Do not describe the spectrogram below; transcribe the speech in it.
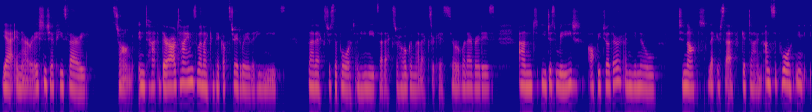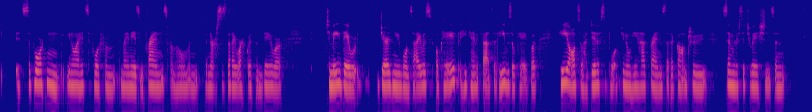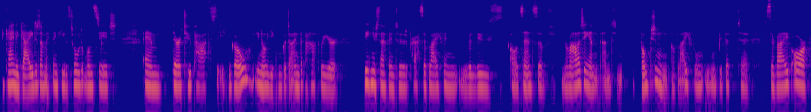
yeah, in our relationship, he's very strong. In there are times when I can pick up straight away that he needs that extra support and he needs that extra hug and that extra kiss or whatever it is. And you just read off each other, and you know to not let yourself get down and support. You, it's supporting. You know, I had support from my amazing friends from home and the nurses that I work with, and they were to me they were Jared knew once I was okay that he kind of felt that he was okay, but he also had, did have support. You know, he had friends that had gone through similar situations and kind of guided him. I think he was told at one stage, um, there are two paths that you can go. You know, you can go down the path where you're leading yourself into a depressive life and you will lose all sense of normality and, and function of life. You won't be fit to, to survive, or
